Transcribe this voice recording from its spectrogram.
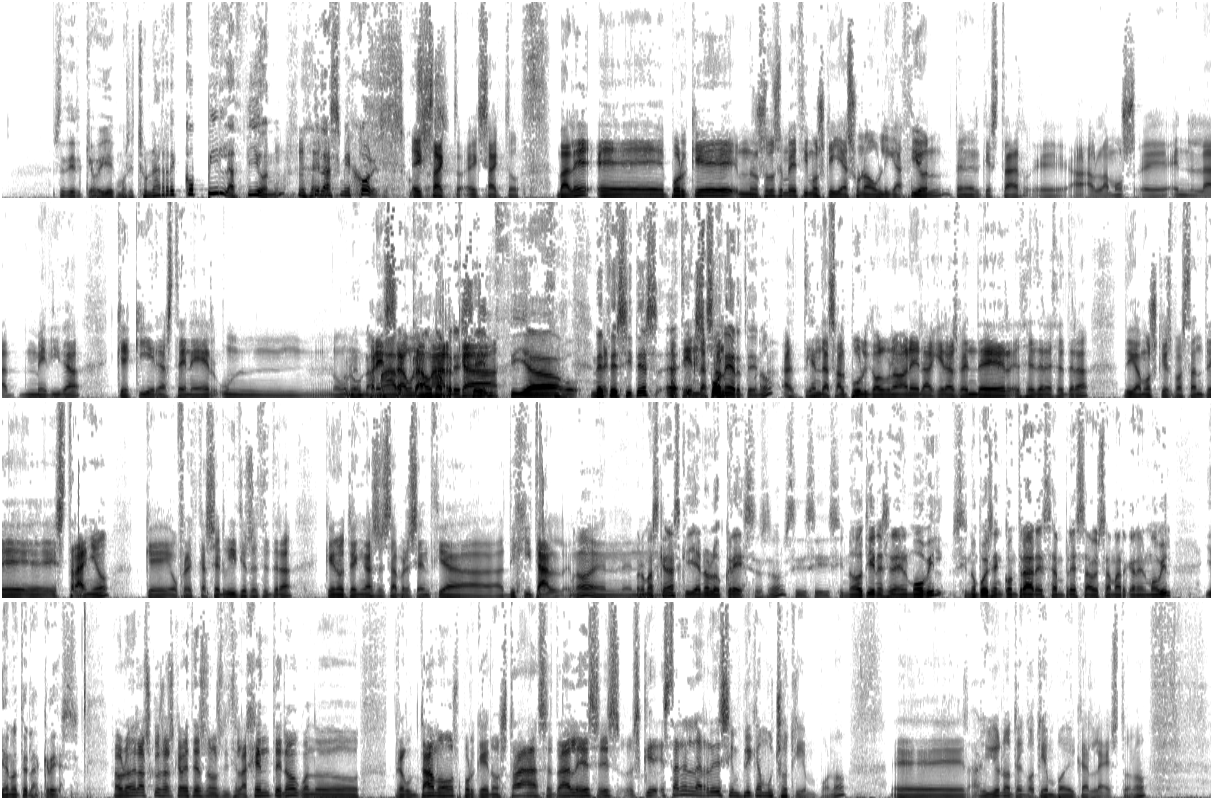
Es decir, que hoy hemos hecho una recopilación de las mejores excusas. Exacto, exacto. ¿Vale? Eh, porque nosotros siempre decimos que ya es una obligación tener que estar, eh, ha- hablamos eh, en la medida que quieras tener un, una, una, empresa, marca, una, una marca, presencia, o necesites eh, exponerte, al, ¿no? Atiendas al público de alguna manera, quieras vender, etcétera, etcétera. Digamos que es bastante eh, extraño que ofrezcas servicios, etcétera, que no tengas esa presencia digital, ¿no? En, en- Pero más que nada es que ya no lo crees, ¿no? Si, si, si no lo tienes en el móvil, si no puedes encontrar esa empresa o esa marca en el móvil, ya no te la crees. Una de las cosas que a veces nos dice la gente, ¿no? Cuando preguntamos por qué no estás y tal, es, es, es que estar en las redes implica mucho tiempo, ¿no? Eh, "Ay, yo no tengo tiempo a dedicarle a esto, ¿no?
